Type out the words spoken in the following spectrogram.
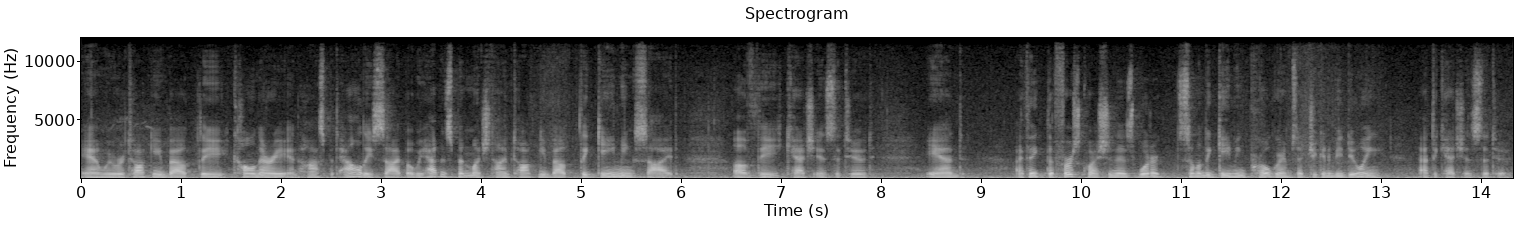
and we were talking about the culinary and hospitality side, but we haven't spent much time talking about the gaming side of the Catch Institute. And I think the first question is, what are some of the gaming programs that you're going to be doing at the Catch Institute?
